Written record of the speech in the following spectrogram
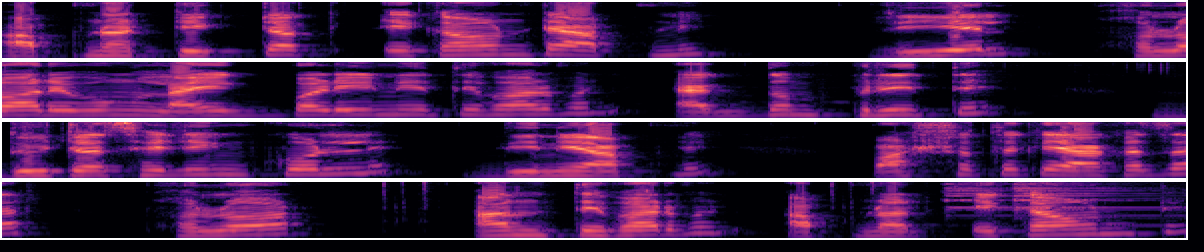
আপনার টিকটক অ্যাকাউন্টে আপনি রিয়েল ফলোয়ার এবং লাইক বাড়িয়ে নিতে পারবেন একদম ফ্রিতে। দুইটা সেটিং করলে দিনে আপনি পাঁচশো থেকে এক হাজার ফলোয়ার আনতে পারবেন আপনার অ্যাকাউন্টে।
